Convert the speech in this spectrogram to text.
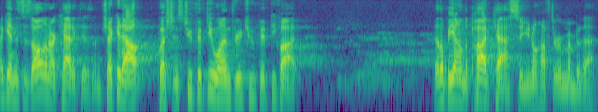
Again, this is all in our catechism. Check it out, questions 251 through 255. It'll be on the podcast, so you don't have to remember that.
